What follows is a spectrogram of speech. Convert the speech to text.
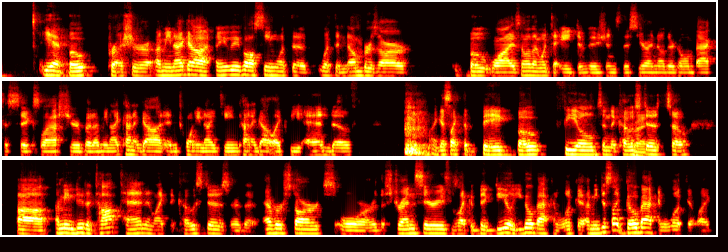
Yeah, boat pressure. I mean, I got. I mean, we've all seen what the what the numbers are boat wise. Oh, they went to eight divisions this year. I know they're going back to six last year, but I mean, I kind of got in 2019, kind of got like the end of, I guess, like the big boat fields in the Costas. Right. So, uh, I mean, dude, a top 10 in like the Costas or the Everstarts or the Stren series was like a big deal. You go back and look at, I mean, just like go back and look at like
